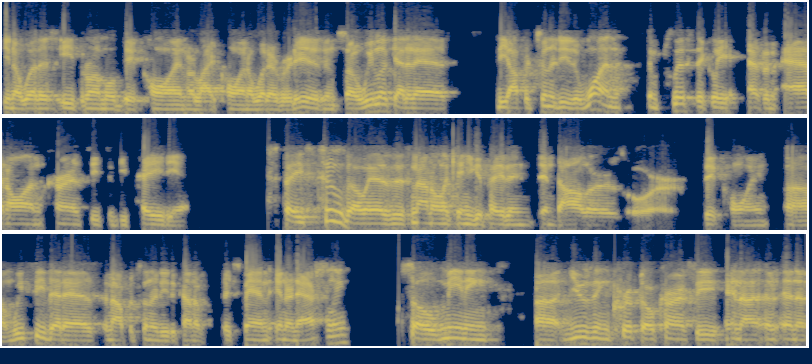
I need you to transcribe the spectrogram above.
you know, whether it's Ethereum or Bitcoin or Litecoin or whatever it is. And so we look at it as the opportunity to one, simplistically as an add-on currency to be paid in. Phase two, though, as it's not only can you get paid in, in dollars or Bitcoin. Um, we see that as an opportunity to kind of expand internationally. So, meaning uh, using cryptocurrency, and I, and, and, uh,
